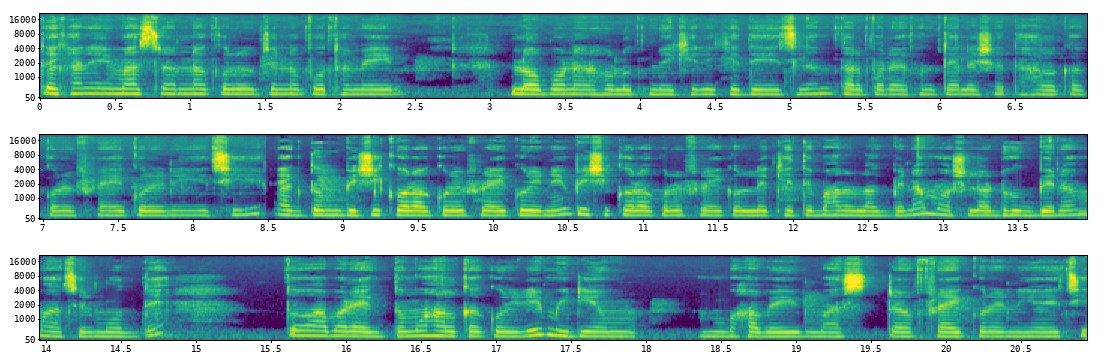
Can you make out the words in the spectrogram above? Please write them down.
তো এখানে এই মাছ রান্না করার জন্য প্রথমে লবণ আর হলুদ মেখে রেখে দিয়েছিলাম, তারপর এখন তেলের সাথে হালকা করে ফ্রাই করে নিয়েছি। একদম বেশি কড়া করে ফ্রাই করিনি, বেশি কড়া করে ফ্রাই করলে খেতে ভালো লাগবে না, মশলা ঢুকবে না মাছের মধ্যে। তো আবার একদমও হালকা করিনি, মিডিয়াম ভাবে মাছটা ফ্রাই করে নিয়েছি,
